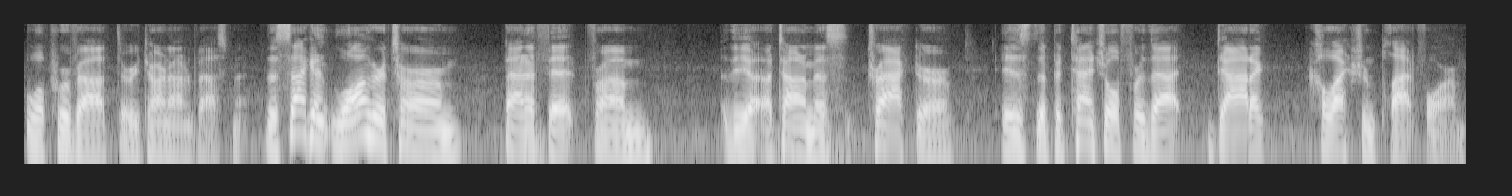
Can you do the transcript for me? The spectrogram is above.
will prove out the return on investment. The second longer term benefit from the autonomous tractor is the potential for that data collection platform.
